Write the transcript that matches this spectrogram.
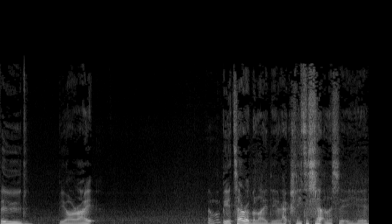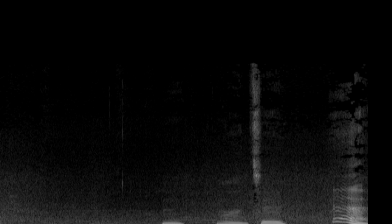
Food, be all right. That wouldn't be a terrible idea actually to settle a city here. Hmm. One, two. Yeah.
